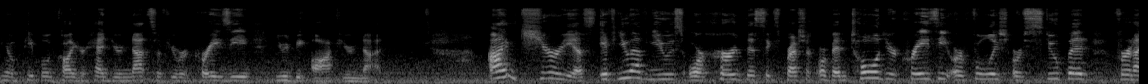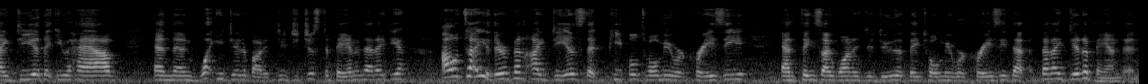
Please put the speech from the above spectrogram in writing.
You know, people would call your head your nut. So if you were crazy, you would be off your nut. I'm curious if you have used or heard this expression or been told you're crazy or foolish or stupid for an idea that you have and then what you did about it. Did you just abandon that idea? I'll tell you, there have been ideas that people told me were crazy and things I wanted to do that they told me were crazy that, that I did abandon.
